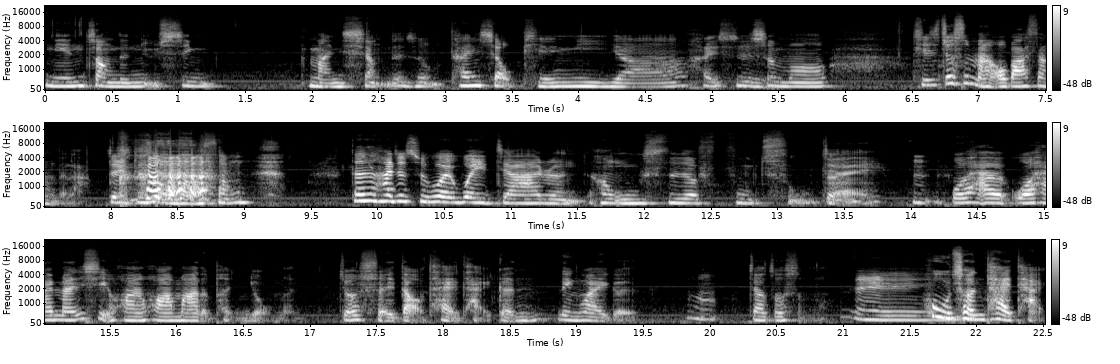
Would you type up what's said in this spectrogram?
年长的女性蛮像的，这种贪小便宜呀、啊，还是什么。嗯其实就是蛮欧巴桑的啦，对，就是欧巴桑，但是他就是会为家人很无私的付出。对，嗯，我还我还蛮喜欢花妈的朋友们，就水岛太太跟另外一个，嗯，叫做什么？诶，户村太太。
